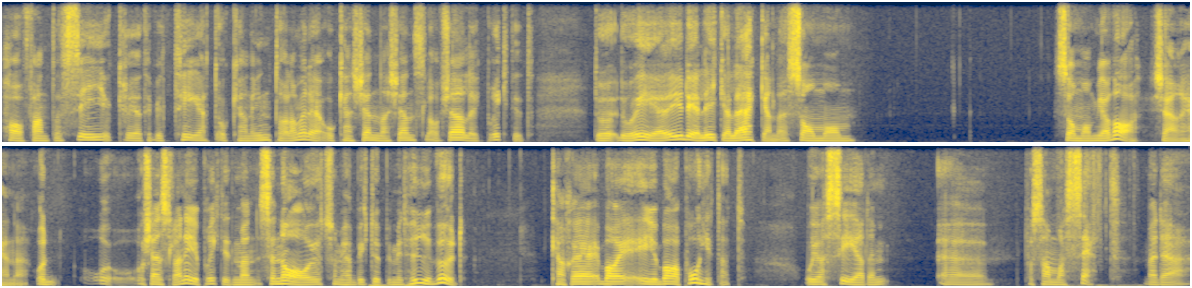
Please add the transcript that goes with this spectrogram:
har fantasi och kreativitet och kan intala mig det och kan känna känslor av kärlek på riktigt, då, då är ju det lika läkande som om som om jag var kär i henne. Och, och, och, känslan är ju på riktigt, men scenariot som jag har byggt upp i mitt huvud kanske är, bara, är ju bara påhittat. Och jag ser det eh, på samma sätt med det,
